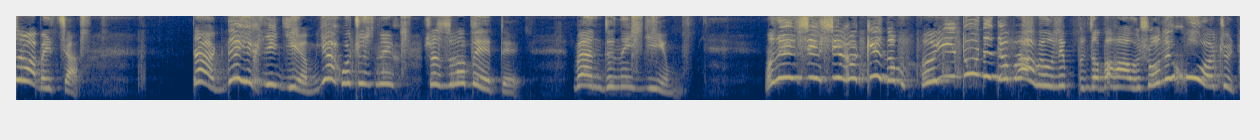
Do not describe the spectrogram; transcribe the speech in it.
зробиться. Так, де їхній дім? Я хочу з них щось зробити. Вендений дім. Вони всі всі роки нам е, їду не давали, вони забагали, що вони хочуть.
